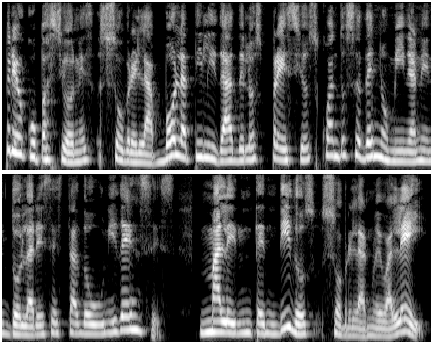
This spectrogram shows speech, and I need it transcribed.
preocupaciones sobre la volatilidad de los precios cuando se denominan en dólares estadounidenses, malentendidos sobre la nueva ley,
